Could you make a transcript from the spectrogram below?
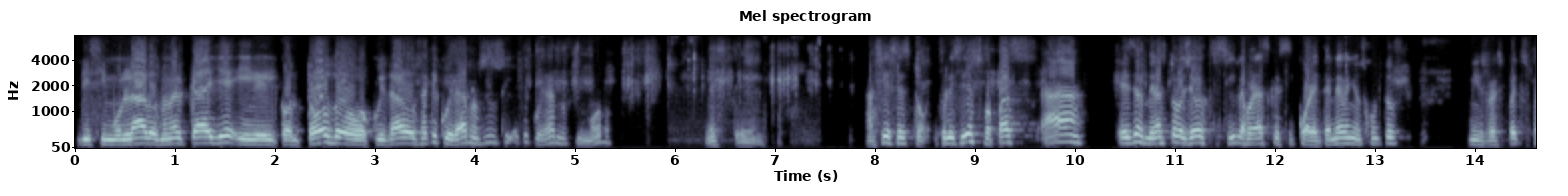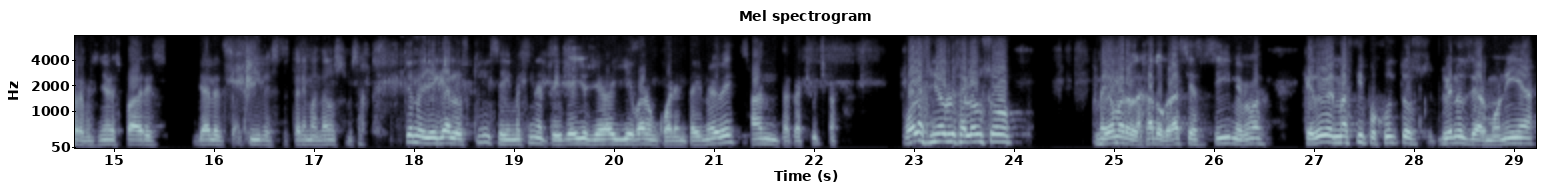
disimulados, Manuel Calle, y con todo, cuidados, hay que cuidarnos, eso sí, hay que cuidarnos, ni modo. Este, así es esto. Felicidades a sus papás. Ah, es de admirar todos los llevos, sí, la verdad es que sí, 49 años juntos. Mis respetos para mis señores padres. Ya les, aquí les estaré mandando sus mensajes. Yo no llegué a los 15, imagínate, de ellos llevaron 49, santa cachucha. Hola, señor Luis Alonso. Me veo más relajado, gracias. Sí, me veo más. Que duren más tiempo juntos, plenos de armonía,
